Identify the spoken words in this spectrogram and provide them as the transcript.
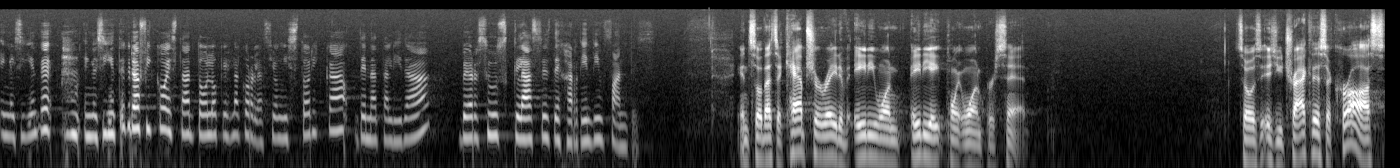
En el, siguiente, en el siguiente gráfico está todo lo que es la correlación histórica de natalidad versus clases de jardín de infantes. And so that's a capture rate of 81, 88.1%. So as, as you track this across,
